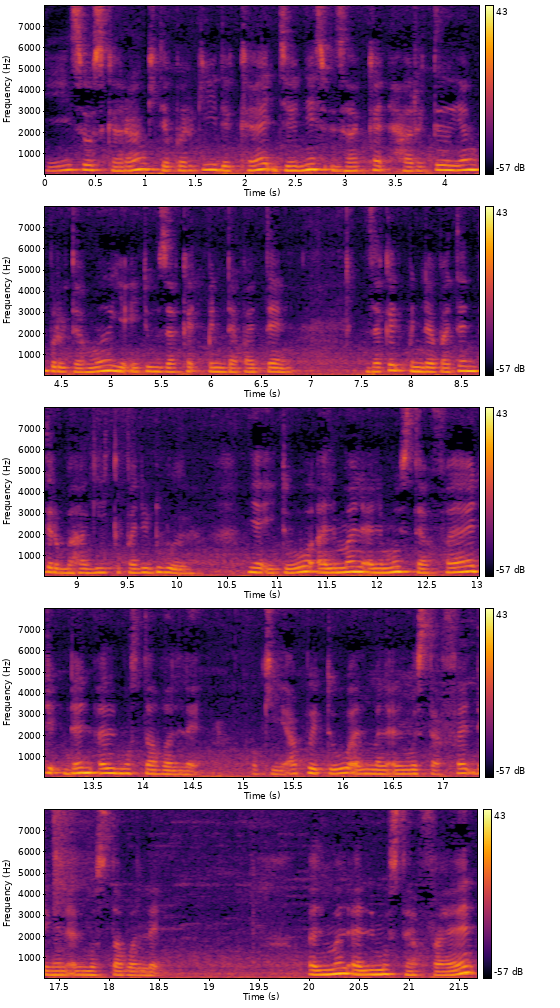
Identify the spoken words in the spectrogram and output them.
Okay, so sekarang kita pergi dekat jenis zakat harta yang pertama iaitu zakat pendapatan. Zakat pendapatan terbahagi kepada dua iaitu al-mal al-mustafad dan al-mustaghallat. Okey, apa tu al-mal al-mustafad dengan al-mustaghallat? Al-mal al-mustafad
